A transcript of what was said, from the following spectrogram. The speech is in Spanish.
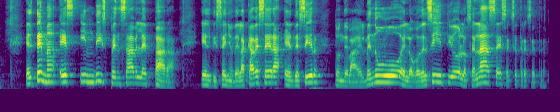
El tema es indispensable para el diseño de la cabecera, es decir, donde va el menú, el logo del sitio, los enlaces, etcétera, etcétera.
